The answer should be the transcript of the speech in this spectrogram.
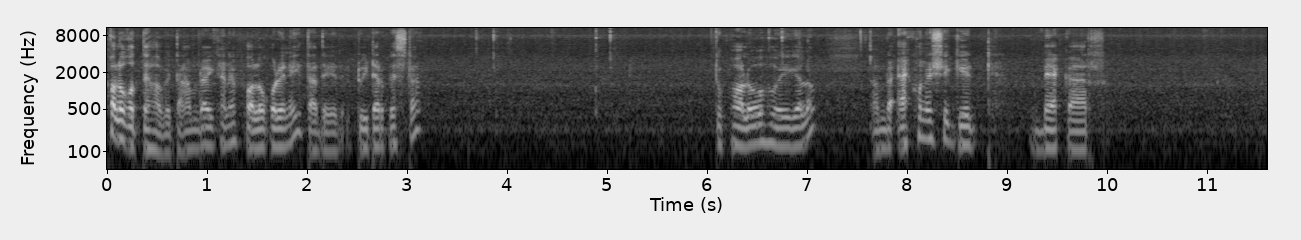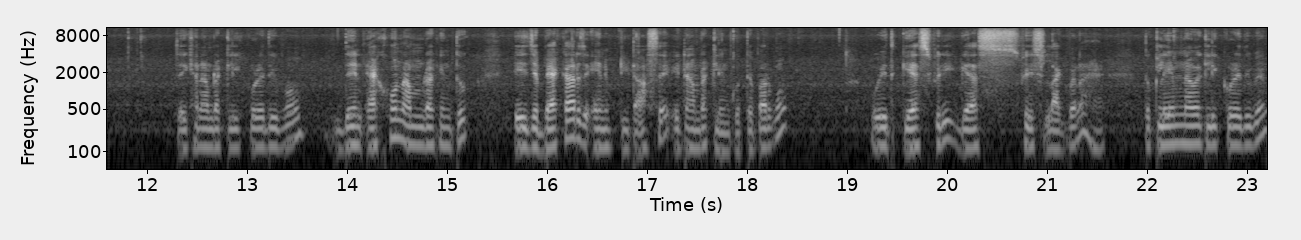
ফলো করতে হবে। তো আমরা এখানে ফলো করে নিই তাদের টুইটার পেজটা তো ফলো হয়ে গেল। আমরা এখন এসে গেট ব্যাকার এখানে আমরা ক্লিক করে দিব। দেন এখন আমরা কিন্তু এই যে ব্যাকার যে এনএফটিটা আছে, এটা আমরা ক্লেম করতে পারব। With gas free gas fees লাগবে না? হ্যাঁ। তো ক্লেম নামে ক্লিক করে দিবেন।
